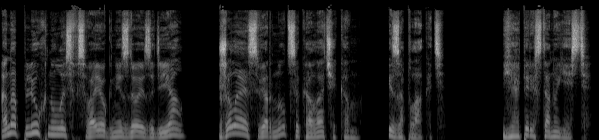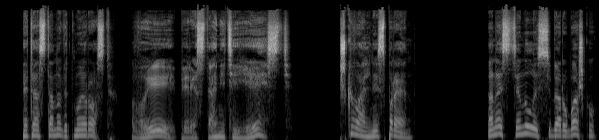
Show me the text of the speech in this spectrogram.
Она плюхнулась в свое гнездо из одеял, желая свернуться калачиком и заплакать. «Я перестану есть. Это остановит мой рост». «Вы перестанете есть?» «Шквальный спрен. Она стянула с себя рубашку,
